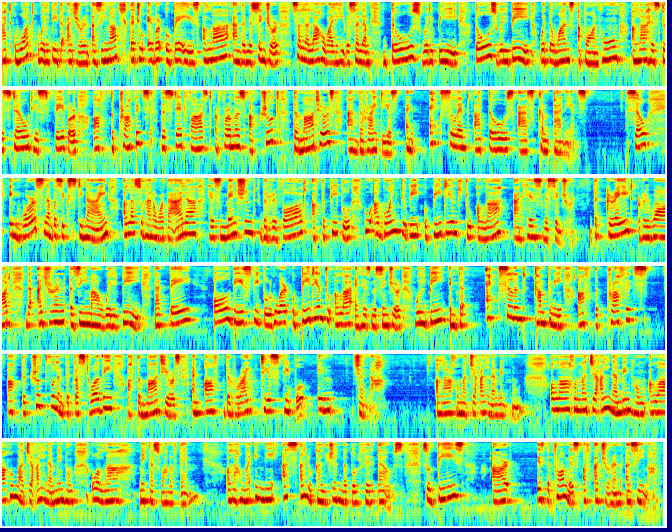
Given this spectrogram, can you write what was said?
that what will be the ajran azima that whoever obeys Allah and the Messenger sallallahu alaihi wasallam, those will be those will be with the ones upon whom Allah has bestowed His favor of the prophets, the steadfast affirmers of truth, the martyrs, and the righteous, and excellent are those as companions. So, in verse number 69, Allah subhanahu wa ta'ala has mentioned the reward of the people who are going to be obedient to Allah and His Messenger. The great reward, the Ajran Azima will be that they all these people who are obedient to Allah and His Messenger will be in the excellent company of the prophets, of the truthful and the trustworthy, of the martyrs, and of the righteous people in Jannah. Allahumma ja'alna minhum. Allahumma ja'alna minhum. Allahumma ja'alna minhum. Oh Allah, make us one of them. Allahumma inni as'aluka al-jannatul firdaus. So these are is the promise of Ajran Azima.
